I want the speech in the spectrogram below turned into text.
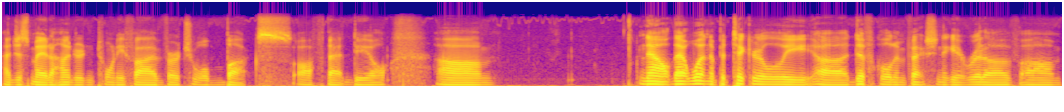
I just made 125 virtual bucks off that deal. Um, now, that wasn't a particularly uh, difficult infection to get rid of. Um,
